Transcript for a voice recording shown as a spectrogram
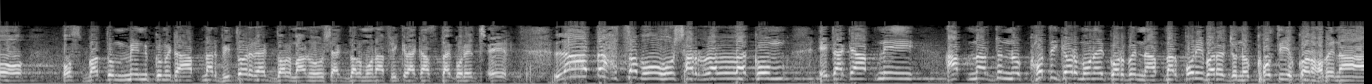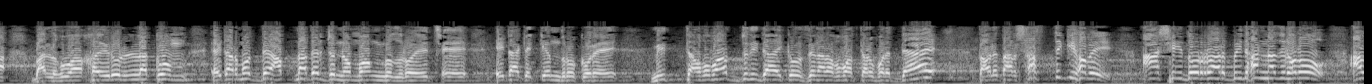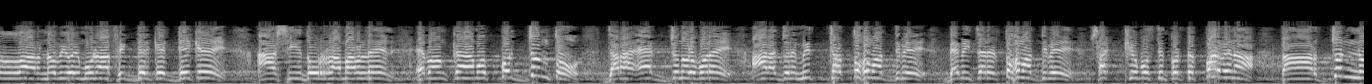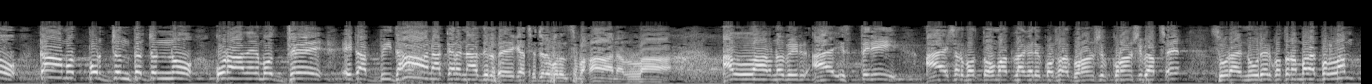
ওসবাতুম মিনকুম আপনার ভিতরের একদল মানুষ, একদল মুনাফিকরা কাজটা করেছে। লা তাহসাবুহু শাররাল্লাকুম এটাকে আপনি আপনার জন্য ক্ষতিকর মনে করবেন না, আপনার পরিবারের জন্য ক্ষতিকর হবে না। বাল হুয়া খায়রুল্লাকুম এটার মধ্যে আপনাদের জন্য মঙ্গল রয়েছে। এটাকে কেন্দ্র করে মিথ্যা অপবাদ যদি দেয়, কেউ জেনার অপবাদ কার উপরে দেয়, তাহলে তার শাস্তি কি হবে? আশি দোর্রার বিধান নাজির হলো। আল্লাহর নবী ওই মুনাফিকদেরকে ডেকে আশি দোর্রা মারলেন এবং কামত পর্যন্ত যারা একজনের উপরে আর একজনের মিথ্যা তহমাত দিবে, ব্যবিচারের তহমাত দিবে, সাক্ষী উপস্থিত করতে পারবে না। তার জন্য, কামত পর্যন্তের জন্য কোরআনের মধ্যে এটা বিধান আকারে নাজিল হয়ে গেছে। যেটা বলেন সুহান আল্লাহ আল্লাহর নবীর স্ত্রী আয়েশার পর হোমাত লাগালে কঠোর কোরআনশিব কোরআন শিব আছে? সুরায় নূরের কত নম্বর বললাম?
